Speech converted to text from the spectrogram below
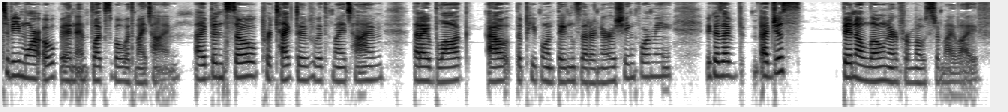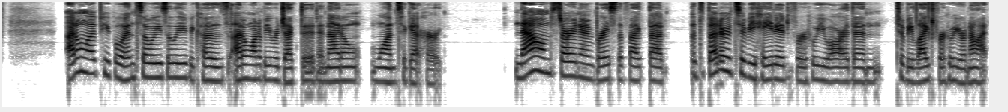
to be more open and flexible with my time. I've been so protective with my time that I block out the people and things that are nourishing for me because I've I've just been a loner for most of my life. I don't let people in so easily because I don't want to be rejected and I don't want to get hurt. Now I'm starting to embrace the fact that it's better to be hated for who you are than to be liked for who you're not.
